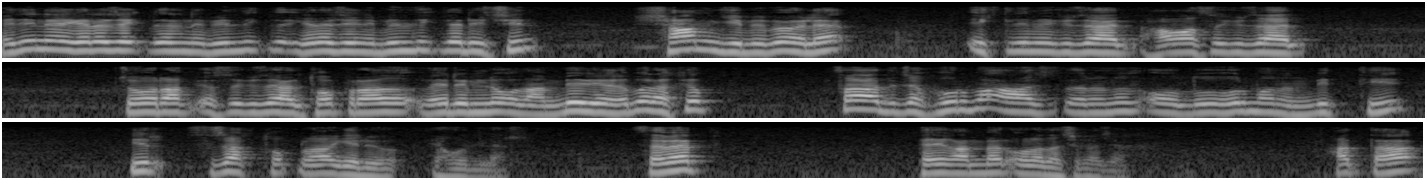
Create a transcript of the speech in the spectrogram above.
Medine'ye geleceklerini bildik, geleceğini bildikleri için Şam gibi böyle iklimi güzel, havası güzel, coğrafyası güzel, toprağı verimli olan bir yeri bırakıp sadece hurma ağaçlarının olduğu, hurmanın bittiği bir sıcak toprağa geliyor Yahudiler. Sebep peygamber orada çıkacak. Hatta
